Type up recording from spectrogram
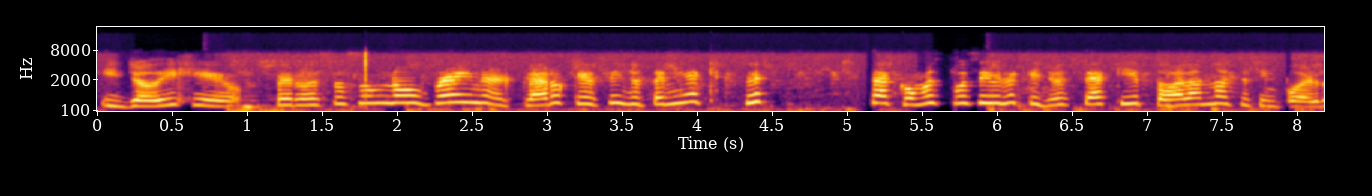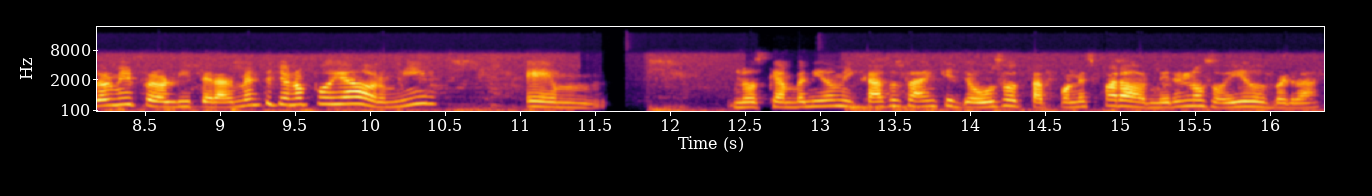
Y yo dije, pero esto es un no-brainer, claro que sí, yo tenía que hacer. O sea, ¿cómo es posible que yo esté aquí todas las noches sin poder dormir? Pero literalmente yo no podía dormir. Em, los que han venido a mi casa saben que yo uso tapones para dormir en los oídos, ¿verdad?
